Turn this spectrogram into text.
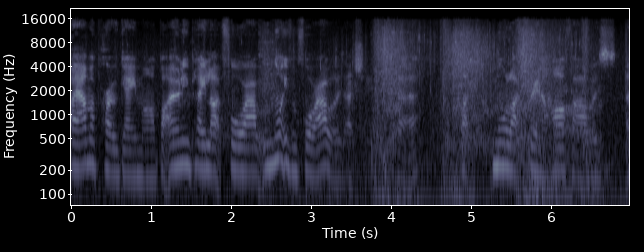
I am a pro gamer, but I only play like four hours. Well, not even four hours actually. To fair. Like more like three and a half hours. Uh,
